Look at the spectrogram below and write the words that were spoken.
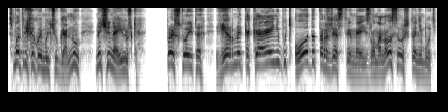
Смотри, какой мальчуган. Ну, начинай, Илюшка. Про что это? Верно, какая-нибудь ода торжественная из Ломоносова что-нибудь?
